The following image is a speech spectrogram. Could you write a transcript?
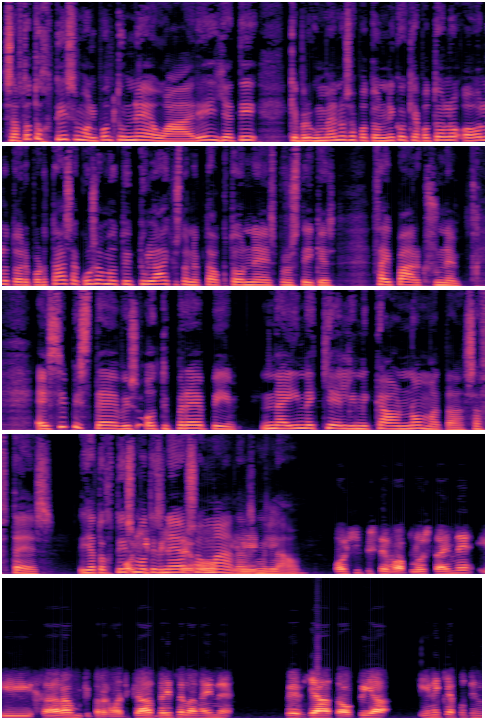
Σε αυτό το χτίσιμο λοιπόν του νέου Άρη, γιατί και προηγουμένως από τον Νίκο και από το όλο, όλο το ρεπορτάζ ακούσαμε ότι τουλάχιστον 7-8 νέες προσθήκες θα υπάρξουν. Εσύ πιστεύεις ότι πρέπει να είναι και ελληνικά ονόματα σε αυτές, για το χτίσιμο Όχι, της νέας πιστεύω. ομάδας Ε, μιλάω. Όχι πιστεύω απλώς, θα είναι η χαρά μου και πραγματικά θα ήθελα να είναι παιδιά τα οποία είναι και από την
